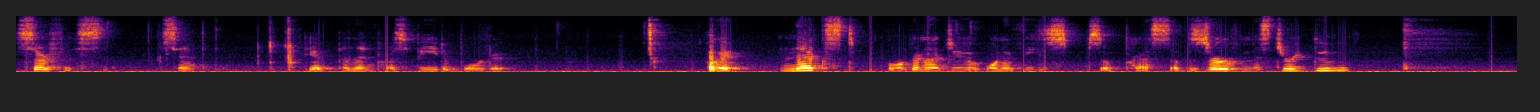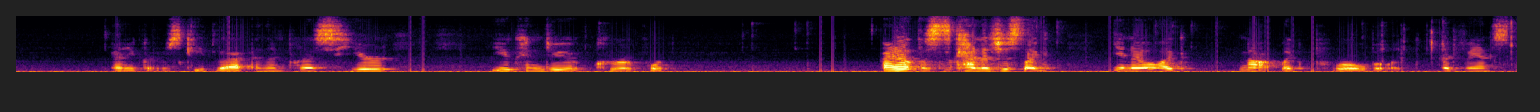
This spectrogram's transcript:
Surface sample. Yep, and then press B to board it. Okay, next we're gonna do one of these. So press observe mystery goo and you can just keep that and then press here you can do crew report I know this is kind of just like you know like not like pro but like advanced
